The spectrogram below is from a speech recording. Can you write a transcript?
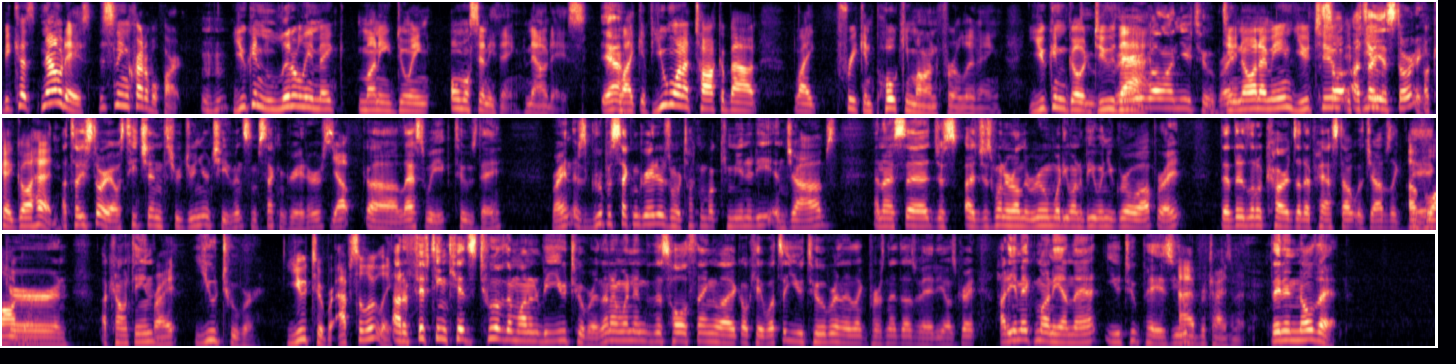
because nowadays, this is the incredible part. You can literally make money doing almost anything nowadays. Yeah. Like if you want to talk about like freaking Pokemon for a living. You can go do, very that. well on YouTube, right? Do you know what i mean youtube so, i'll tell you a story. Okay, go ahead. I'll tell you a story. I was teaching through Junior Achievement some second graders. Yep. Uh, last week, Tuesday, right? There's a group of second graders, and we're talking about community and jobs. And I said, just I just went around the room. What do you want to be when you grow up, right? They had their little cards that I passed out with jobs like A baker vlogger. and accounting. Right. YouTuber. YouTuber, absolutely. Out of 15 kids, two of them wanted to be YouTuber. And Then I went into this whole thing like, okay, what's a YouTuber? And they're like, person that does videos. Great. How do you make money on that? YouTube pays you. Advertisement. They didn't know that.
